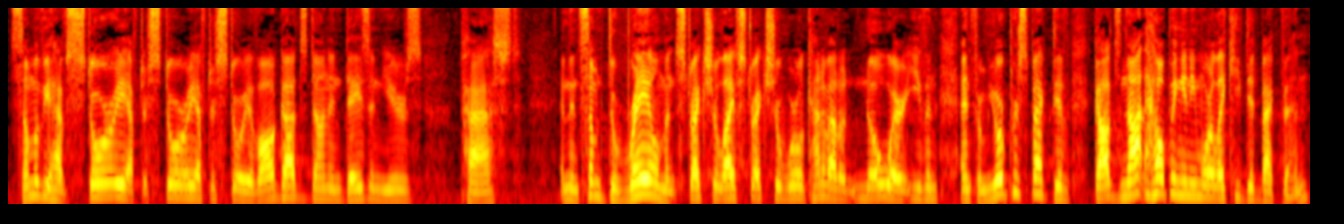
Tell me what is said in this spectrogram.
Some of you have story after story after story of all God's done in days and years past. And then some derailment strikes your life, strikes your world, kind of out of nowhere, even. And from your perspective, God's not helping anymore like He did back then.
